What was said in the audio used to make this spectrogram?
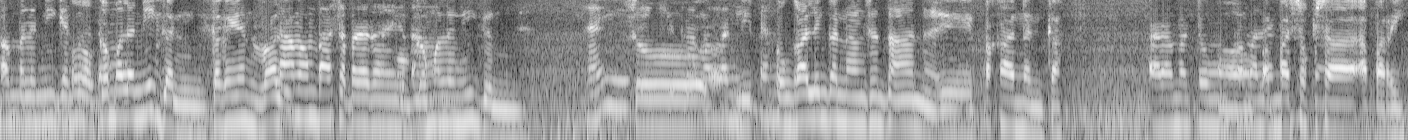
Kamalanigan. Oh, pala. Kamalanigan, Cagayan Valley. Tamang basa pala na Oh, yun. Kamalanigan. Ay, So, thank you, Kamalanigan. kung galing ka ng Santa Ana, eh, pakanan ka. Para magtung Oh, Kamalanigan. papasok sa Apari.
